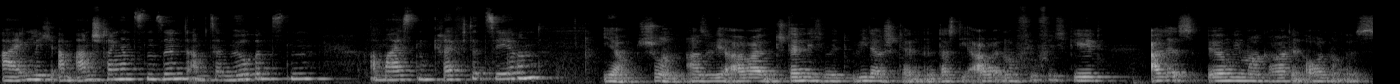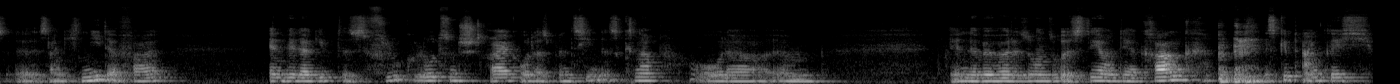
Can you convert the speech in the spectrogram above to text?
eigentlich am anstrengendsten sind, am zermürbendsten, am meisten kräftezehrend? Ja, schon. Also wir arbeiten ständig mit Widerständen, dass die Arbeit noch fluffig geht, alles irgendwie mal gerade in Ordnung ist, äh, ist eigentlich nie der Fall. Entweder gibt es Fluglotsenstreik oder das Benzin ist knapp oder ähm, in der Behörde so und so ist der und der krank. Es gibt eigentlich,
